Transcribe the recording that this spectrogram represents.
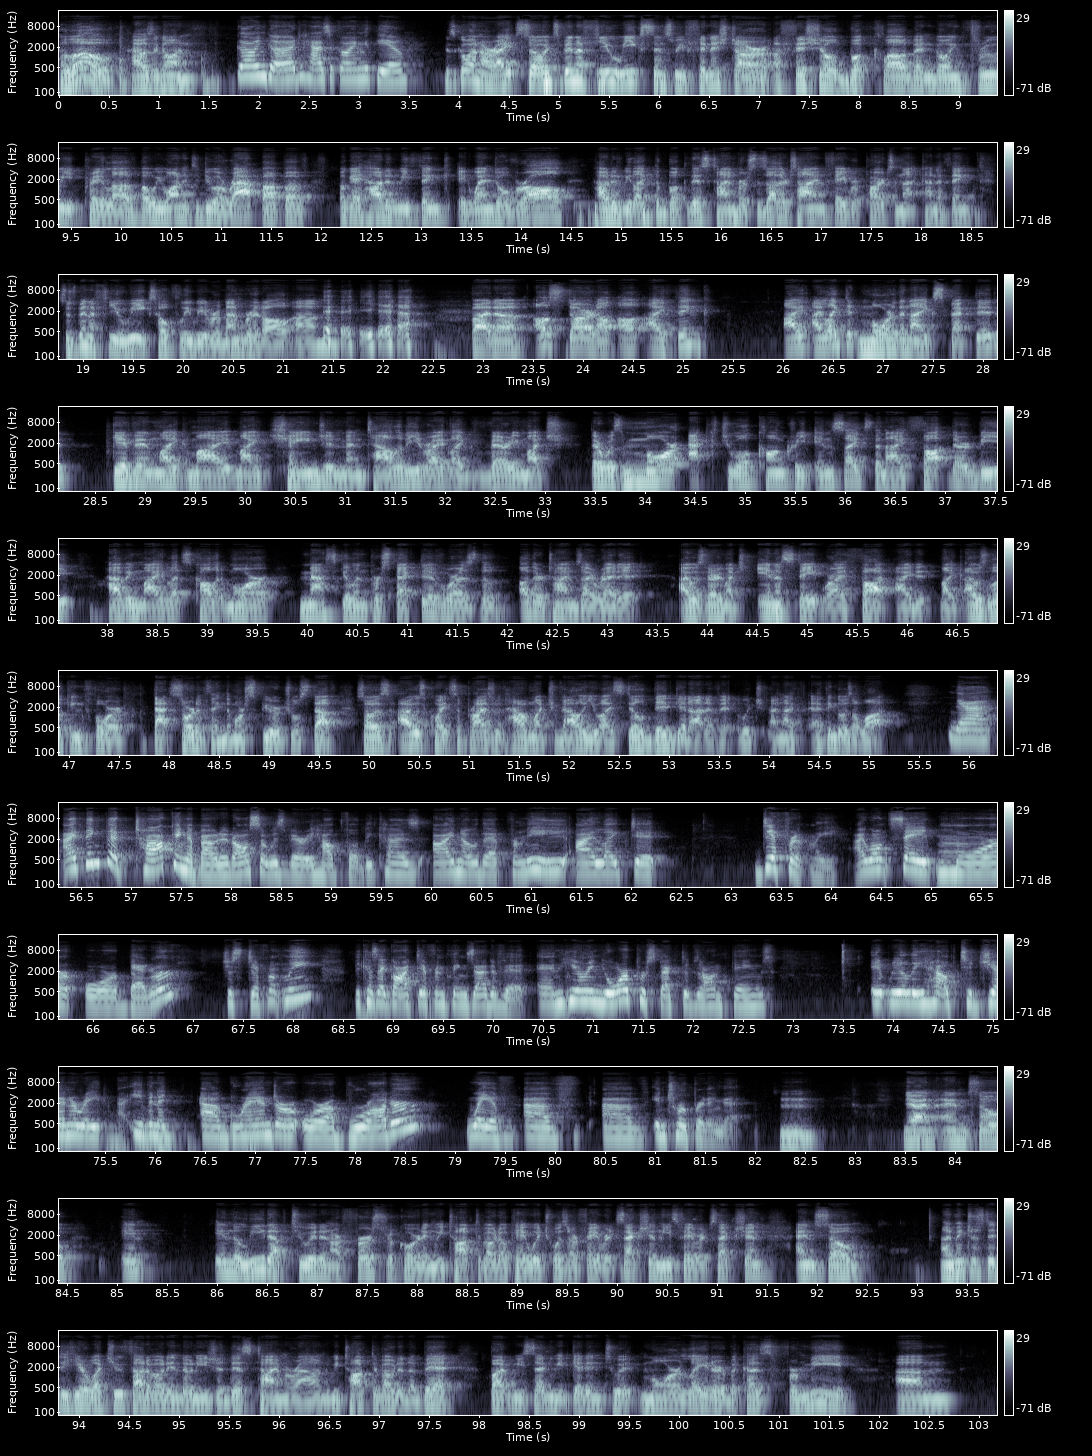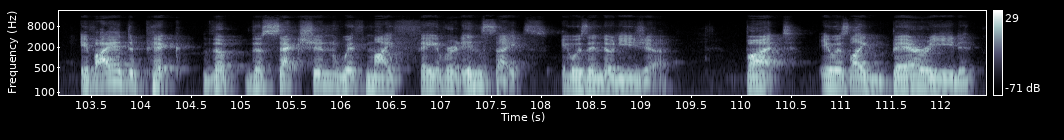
Hello, how's it going? Going good. How's it going with you? It's going all right. So it's been a few weeks since we finished our official book club and going through Eat, Pray, Love, but we wanted to do a wrap up of okay, how did we think it went overall? How did we like the book this time versus other time? Favorite parts and that kind of thing. So it's been a few weeks. Hopefully, we remember it all. Um, yeah. But uh, I'll start. I'll, I'll, I think I, I liked it more than I expected given like my my change in mentality right? Like very much there was more actual concrete insights than i thought there'd be having my let's call it more masculine perspective whereas the other times i read it i was very much in a state where i thought i did like i was looking for that sort of thing the more spiritual stuff. So i was i was quite surprised with how much value i still did get out of it which and i, I think it was a lot yeah, I think that talking about it also was very helpful because I know that for me, I liked it differently. I won't say more or better, just differently because I got different things out of it. And hearing your perspectives on things, it really helped to generate even a, a grander or a broader way of, of, of interpreting it. Mm-hmm. Yeah. And, and so in, in the lead up to it in our first recording we talked about okay which was our favorite section least favorite section. And so i'm interested to hear what you thought about indonesia this time around. We talked about it a bit but we said we'd get into it more later because for me um, if i had to pick the the section with my favorite insights it was indonesia. But it was like buried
